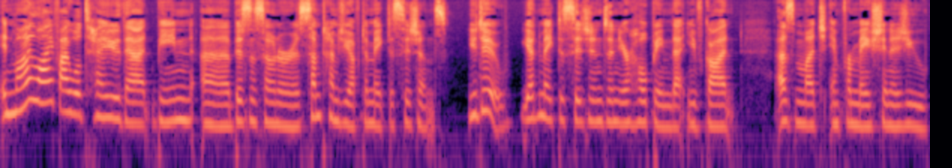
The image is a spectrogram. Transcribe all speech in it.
In my life, I will tell you that being a business owner is sometimes you have to make decisions. You do. You have to make decisions, and you're hoping that you've got as much information as you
